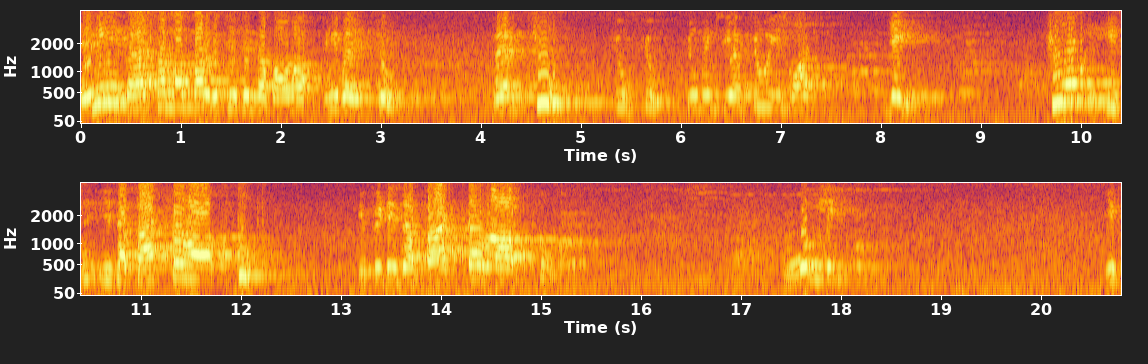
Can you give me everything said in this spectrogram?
Any rational number which is in the form of p by q, where q, q, q, q means here q is what? Gain. Q is, is a factor of 2. If it is a factor of 2, only if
